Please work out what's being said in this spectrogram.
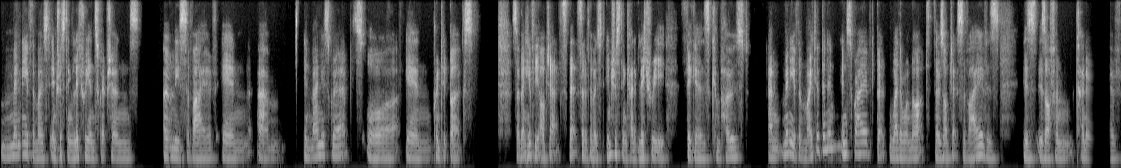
many of the most interesting literary inscriptions only survive in um, in manuscripts or in printed books. So many of the objects that sort of the most interesting kind of literary figures composed, and many of them might have been in, inscribed, but whether or not those objects survive is is is often kind of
